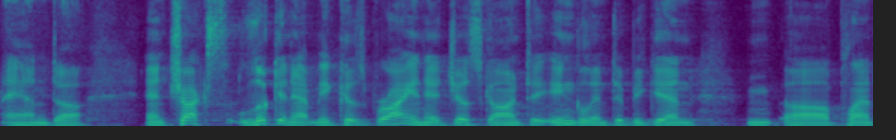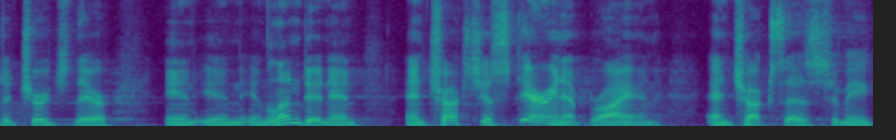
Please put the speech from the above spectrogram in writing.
And, uh, and Chuck's looking at me because Brian had just gone to England to begin uh, plant a church there in, in, in London. And, and Chuck's just staring at Brian. And Chuck says to me,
